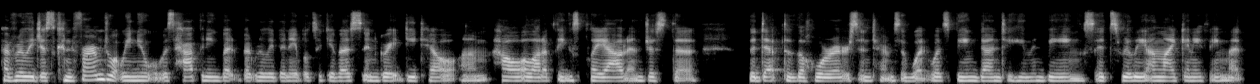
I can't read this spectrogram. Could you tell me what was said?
have really just confirmed what we knew what was happening, but but really been able to give us in great detail um, how a lot of things play out and just the the depth of the horrors in terms of what what's being done to human beings. It's really unlike anything that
